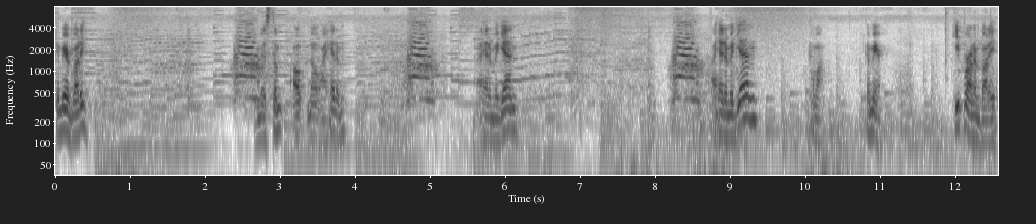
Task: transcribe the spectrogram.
Come here, buddy. I missed him. Oh, no, I hit him. I hit him again. I hit him again. Come on. Come here. Keep running, buddy.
